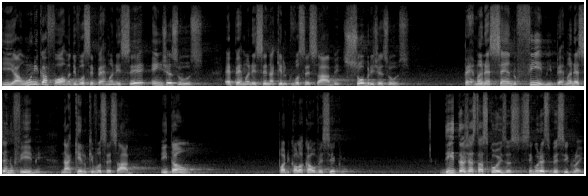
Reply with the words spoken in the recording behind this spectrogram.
E a única forma de você permanecer em Jesus é permanecer naquilo que você sabe sobre Jesus. Permanecendo firme, permanecendo firme naquilo que você sabe. Então, Pode colocar o versículo? Ditas estas coisas, segura esse versículo aí.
